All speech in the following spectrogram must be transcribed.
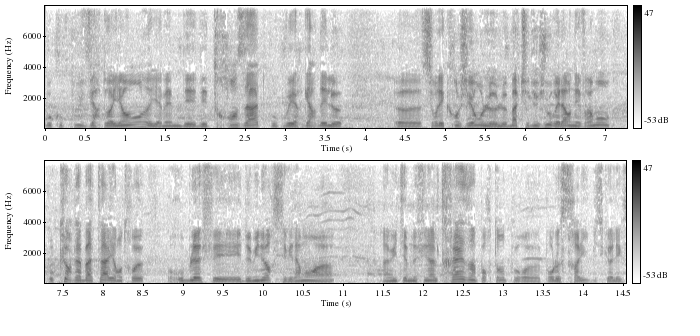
beaucoup plus verdoyant. Il y a même des, transats. Vous pouvez regarder le, euh, sur l'écran géant le, match du jour. Et là on est vraiment au cœur de la bataille entre Roublev et, et. C'est évidemment un, un huitième de finale très important pour, euh, pour l'Australie, puisque Alex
